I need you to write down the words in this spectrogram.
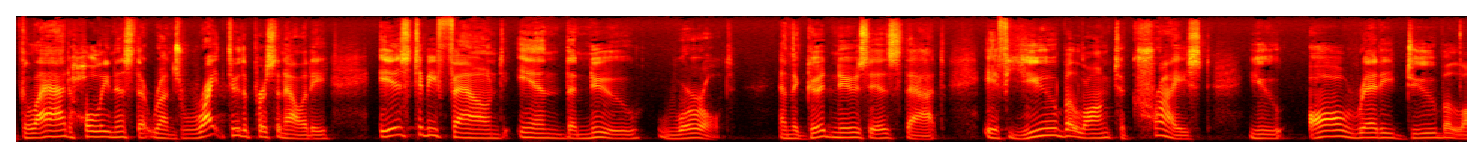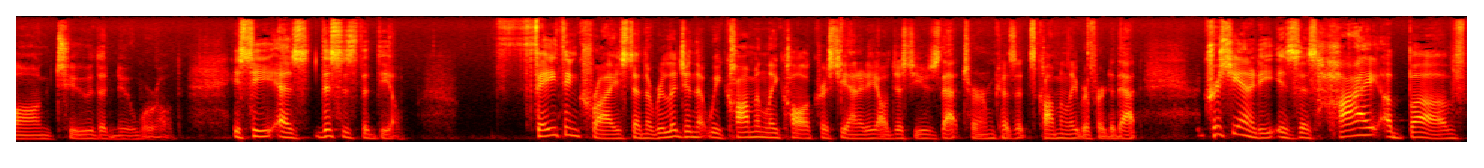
glad holiness that runs right through the personality, is to be found in the new world. And the good news is that if you belong to Christ, you already do belong to the new world. You see, as this is the deal faith in Christ and the religion that we commonly call Christianity, I'll just use that term because it's commonly referred to that. Christianity is as high above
